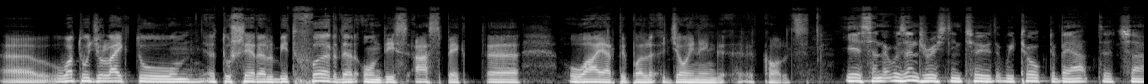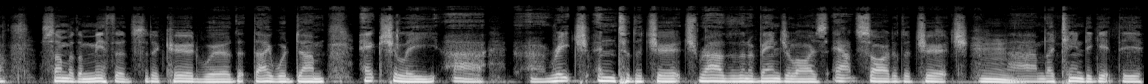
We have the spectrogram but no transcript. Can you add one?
uh, what would you like to uh, to share a little bit further on this aspect? Uh, why are people joining uh, cults? Yes, and it was interesting too that we talked about that uh, some of the methods that occurred were that they would um, actually uh, uh, reach into the church rather than evangelize outside of the church. Um, they tend to get their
